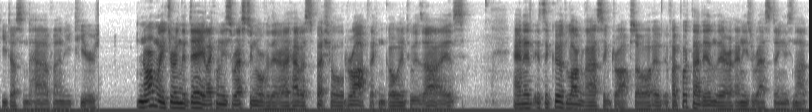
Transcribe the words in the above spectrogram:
he doesn't have any tears. Normally during the day, like when he's resting over there, I have a special drop that can go into his eyes and it, it's a good long lasting drop. So if, I put that in there and he's resting he's not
